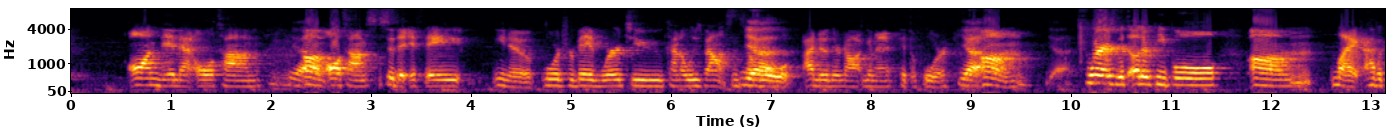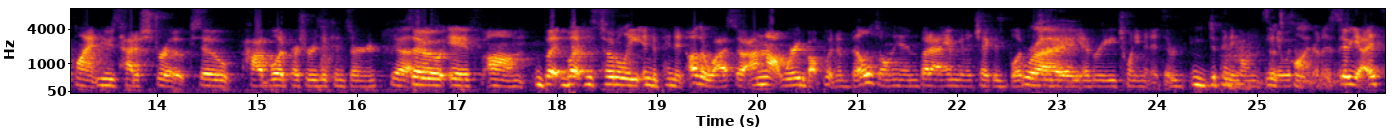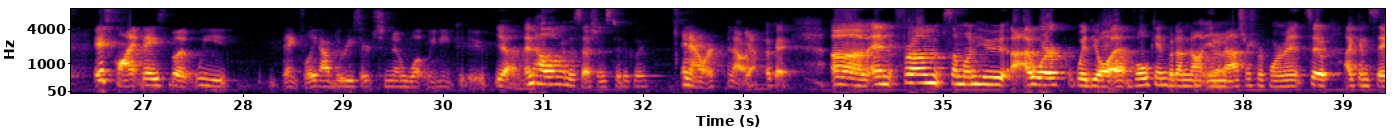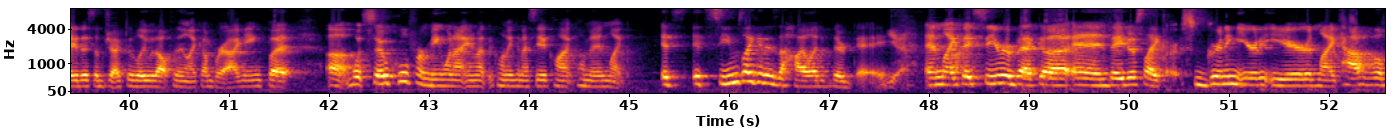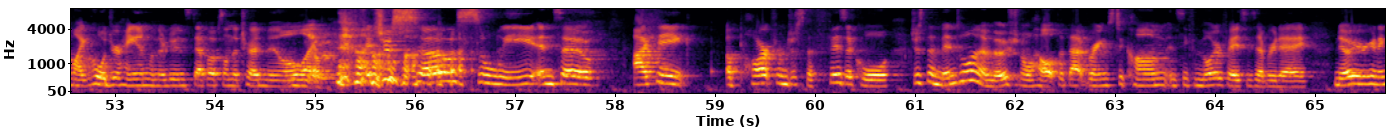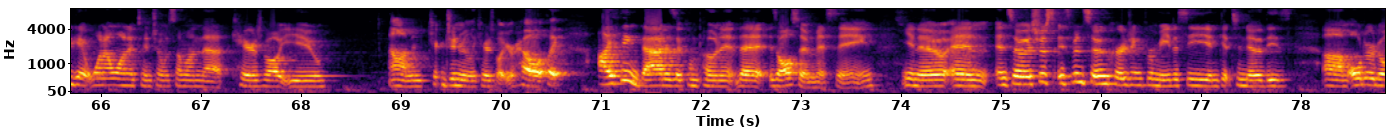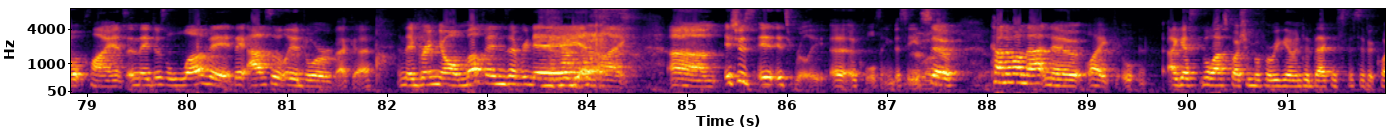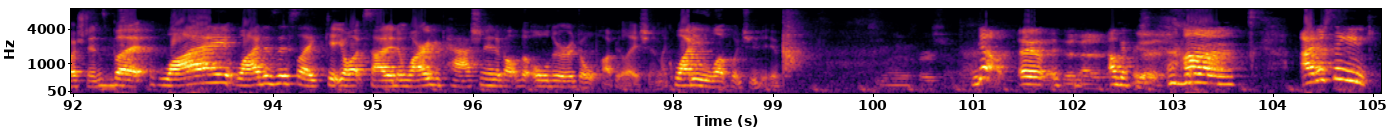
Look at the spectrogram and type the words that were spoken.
on them at all time, Yeah. um, all times, so that if they, you know, Lord forbid, were to kind of lose balance and Yeah. I know they're not gonna hit the floor. Yeah. Um, yeah. whereas with other people, um, like I have a client who's had a stroke, so high blood pressure is a concern. Yeah. So if, um, but but he's totally independent otherwise, so I'm not worried about putting a belt on him, but I am going to check his blood pressure Right. every 20 minutes, or depending on So you know what client based. So yeah, it's it's client based, but we thankfully have the research to know what we need to do. Yeah. And how long are the sessions typically? An hour. An hour. Yeah. Okay. Um, and from someone who I work with y'all at Vulcan, but I'm not in Yeah. Masters Performance, so I can say this objectively without feeling like I'm bragging. But um, what's so cool for me when I am at the clinic and I see a client come in, like it's it seems like it is the highlight of their day. Yeah. And like they see Rebecca and they just like are grinning ear to ear, and like half of them like hold your hand when they're doing step ups on the treadmill. Like it's just so sweet. And so I think apart from just the physical, just the mental and emotional health that that brings to come and see familiar faces every day, know you're going to get one-on-one attention with someone that cares about you um, and genuinely cares about your health. Like I think that is a component that is also missing, you know, and and so it's just it's been so encouraging for me to see and get to know these um, older adult clients, and they just love it. They absolutely adore Rebecca, and they bring y'all muffins every day, and like um, it's just it, it's really a, a cool thing to see. So it. Kind of on that note, like I guess the last question before we go into Becca's specific questions, but why why does this like get y'all excited, and why are you passionate about the older adult population? Like why do you love what you do? So you want to go first? Yeah. Uh, It doesn't matter. I'll go first. Good. um, I just think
